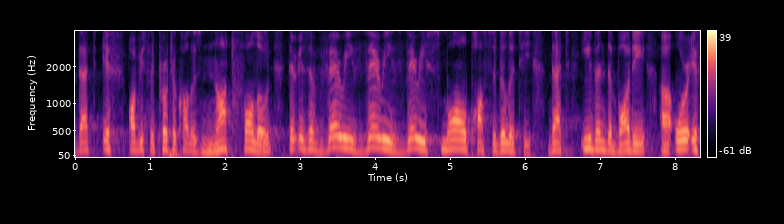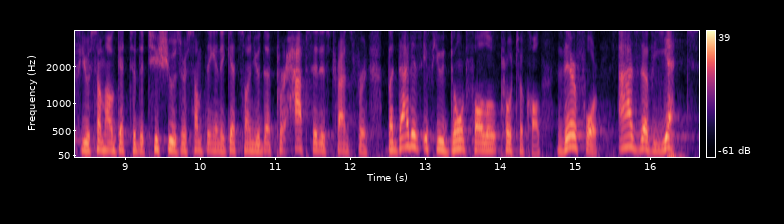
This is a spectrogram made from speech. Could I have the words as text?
that if obviously protocol is not followed, there is a very, very, very small possibility that even the body, uh, or if you you somehow get to the tissues or something and it gets on you, that perhaps it is transferred. But that is if you don't follow protocol. Therefore, as of yet,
